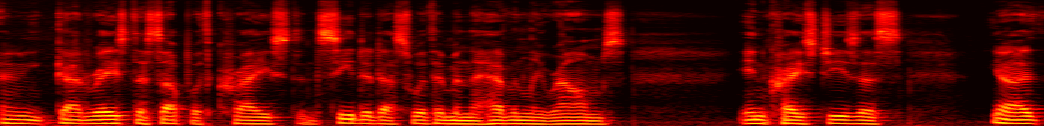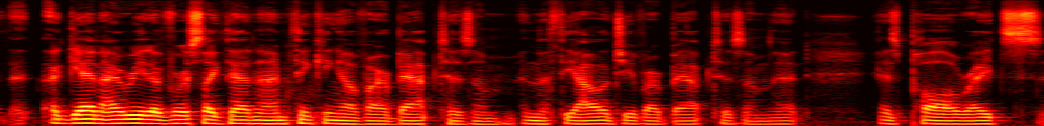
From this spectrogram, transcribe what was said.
and God raised us up with Christ and seated us with him in the heavenly realms in Christ Jesus. You know, again, I read a verse like that and I'm thinking of our baptism and the theology of our baptism that as Paul writes,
